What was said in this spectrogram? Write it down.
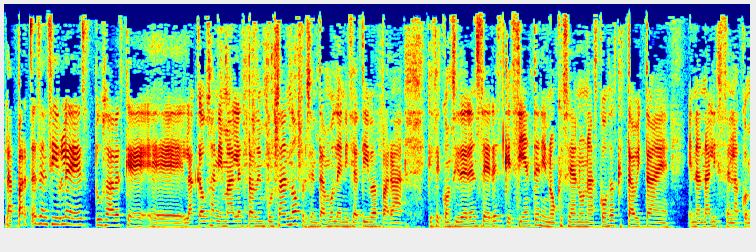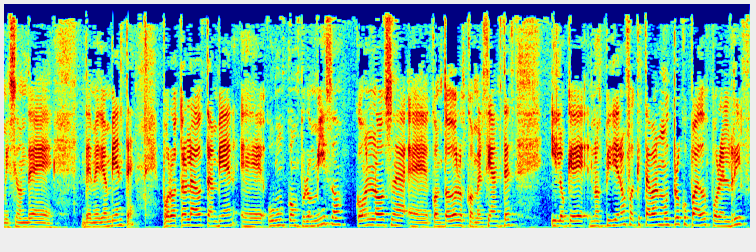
La parte sensible es, tú sabes que eh, la causa animal ha estado impulsando, presentamos la iniciativa para que se consideren seres que sienten y no que sean unas cosas que está ahorita en, análisis en la Comisión de, Medio Ambiente. Por otro lado, también eh, hubo un compromiso con, los, eh, con todos los comerciantes y lo que nos pidieron fue que estaban muy preocupados por el RIF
